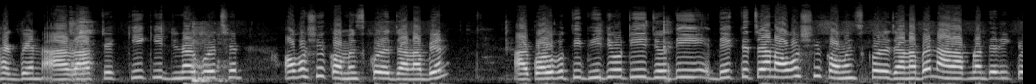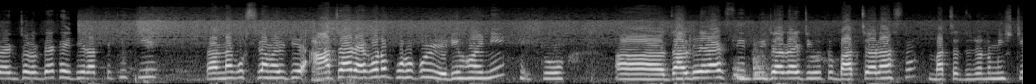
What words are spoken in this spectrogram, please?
থাকবেন। আর রাত্রে কি কি ডিনার করেছেন অবশ্যই কমেন্টস করে জানাবেন। আর পরবর্তী ভিডিওটি যদি দেখতে চান, অবশ্যই কমেন্টস করে জানাবেন। আর আপনাদের একটু এক ঝলক দেখাই দিয়ে রাত্রে কী কী রান্না করছিলাম, আর যে আচার এখনও পুরোপুরি রেডি হয়নি। একটু জাল দিয়ে রাখছি। দুই জায়গায় যেহেতু বাচ্চারা আছে, বাচ্চাদের জন্য মিষ্টি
